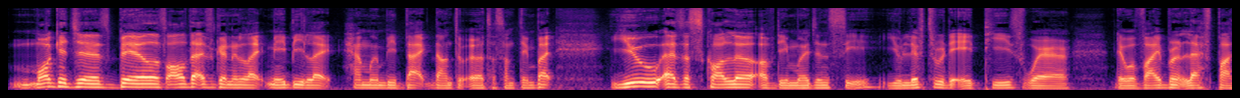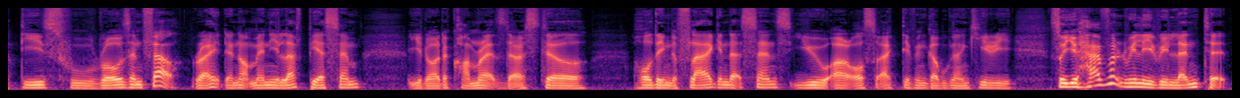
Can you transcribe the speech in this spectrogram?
Mortgages, bills, all that is going to, like, maybe, like, hammer me back down to earth or something. But you, as a scholar of the emergency, you lived through the 80s where there were vibrant left parties who rose and fell, right? There are not many left PSM. You know, the comrades that are still holding the flag in that sense. You are also active in Gabungan Kiri. So you haven't really relented,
